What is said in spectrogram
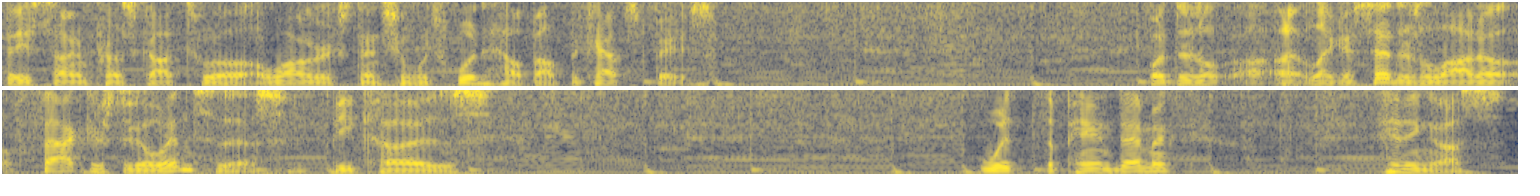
they sign Prescott to a, a longer extension, which would help out the cap space. But there's a, uh, like I said, there's a lot of factors to go into this because with the pandemic hitting us,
